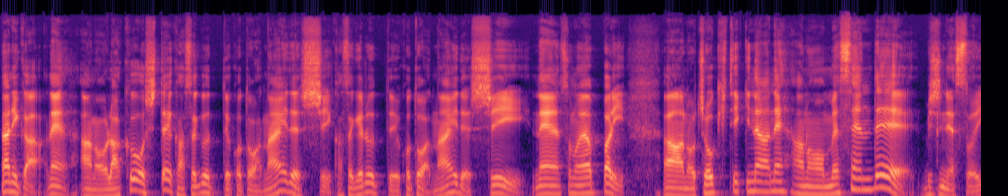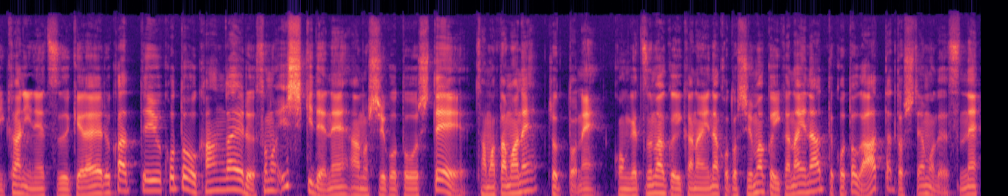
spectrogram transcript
何かね、あの、楽をして稼ぐってことはないですし、稼げるっていうことはないですし、ね、そのやっぱり、あの、長期的なね、あの、目線でビジネスをいかにね、続けられるかっていうことを考える、その意識でね、あの、仕事をして、たまたまね、ちょっとね、今月うまくいかないな、今年うまくいかないなってことがあったとしてもですね、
